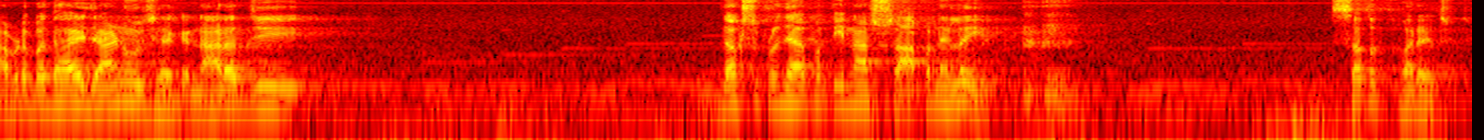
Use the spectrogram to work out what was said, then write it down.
આપણે બધાએ જાણ્યું છે કે નારદજી દક્ષ પ્રજાપતિના શાપને લઈ સતત ફરે છે.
